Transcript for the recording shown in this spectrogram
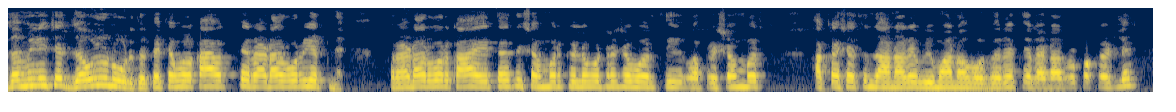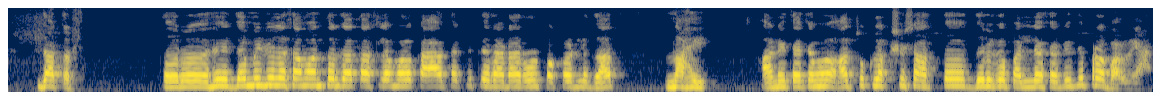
जमिनीच्या जवळून उडतं. त्याच्यामुळं काय होतं ते राडारवर येत नाही. राडारवर काय येतं ते शंभर किलोमीटरच्या वरती वापरे शंभर आकाशातून जाणारे विमानं वगैरे ते राडारवर पकडले जातात. तर हे जमिनीला समांतर जात असल्यामुळं काय होतं की ते राडारवर पकडलं जात नाही. आणि त्याच्यामुळं अचूक लक्ष साधतं दीर्घ पल्ल्यासाठी ते प्रभावी आहे.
